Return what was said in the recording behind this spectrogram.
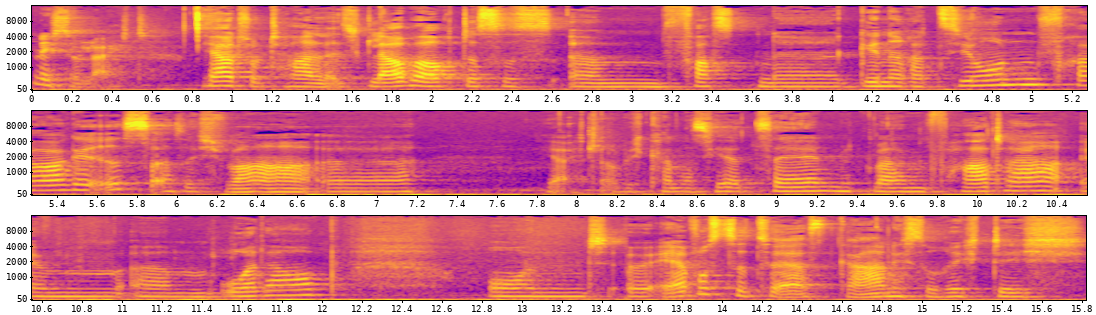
nicht so leicht. Ja, total. Ich glaube auch, dass es ähm, fast eine Generationenfrage ist. Also ich war, äh, ja, ich glaube, ich kann das hier erzählen, mit meinem Vater im ähm, Urlaub und äh, er wusste zuerst gar nicht so richtig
